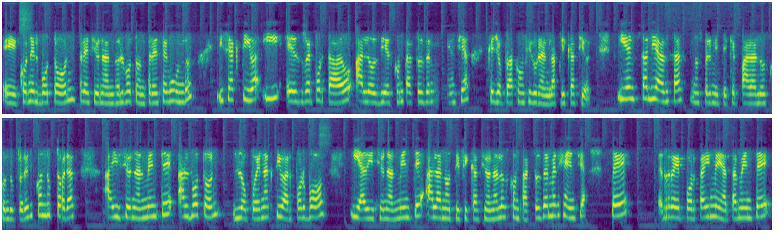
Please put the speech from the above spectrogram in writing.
eh, con el botón, presionando el botón tres segundos y se activa y es reportado a los 10 contactos de emergencia que yo pueda configurar en la aplicación. Y esta alianza nos permite que para los conductores y conductoras, adicionalmente al botón, lo pueden activar por voz y adicionalmente a la notificación a los contactos de emergencia, se reporta inmediatamente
